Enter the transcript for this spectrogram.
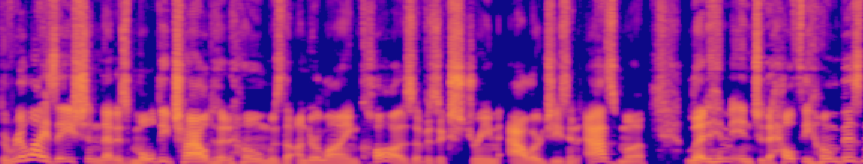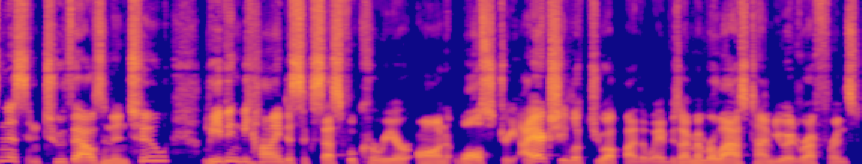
The realization that his moldy childhood home was the underlying cause of his extreme allergies and asthma led him into the healthy home business in 2002, leaving behind a successful career on Wall Street. I actually looked you up, by the way, because I remember last time you had referenced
